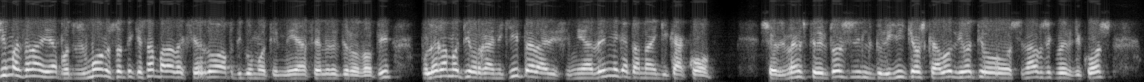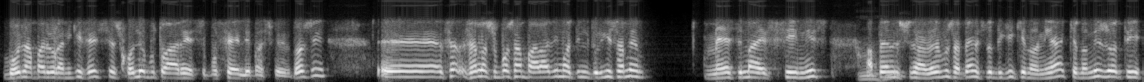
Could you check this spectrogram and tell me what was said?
ήμασταν από τους μόνους τότε και σαν παράδοξη εδώ από την Κομωτινία, θέλετε τη Ροδόπη, που λέγαμε ότι η οργανική υπεραριθμία δεν είναι κατά ανάγκη κακό. Σε ορισμένες περιπτώσεις λειτουργεί και ως καλό διότι ο συνάδελφος εκπαιδευτικός μπορεί να πάρει οργανική θέση σε σχολείο που του αρέσει, που θέλει, εν πάση περιπτώσει. Ε, θε- θέλω να σου πω σαν παράδειγμα ότι λειτουργήσαμε με αίσθημα ευθύνης απέναντι στους συναδέλφους, απέναντι στην τοπική κοινωνία και νομίζω ότι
